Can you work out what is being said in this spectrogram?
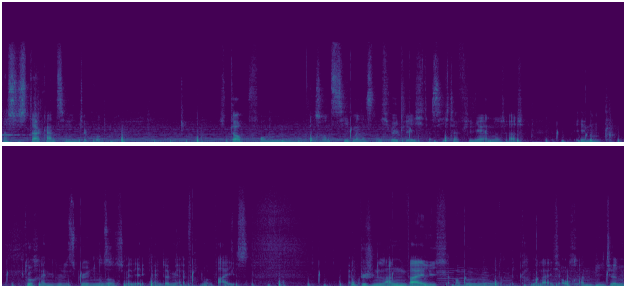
Das ist der ganze Hintergrund. Ich glaube, vom sonst sieht man das nicht wirklich, dass sich da viel geändert hat. Eben durch einen Greenscreen. Ansonsten wäre die Ecke hinter mir einfach nur weiß. Ein bisschen langweilig, aber kann man eigentlich auch anbieten.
